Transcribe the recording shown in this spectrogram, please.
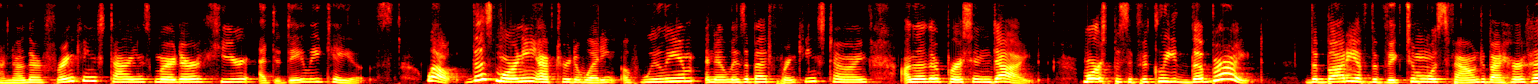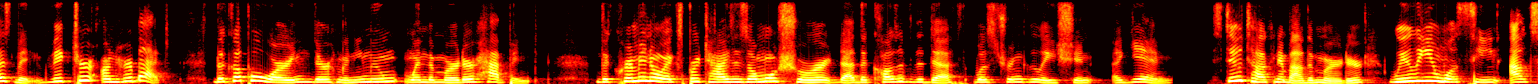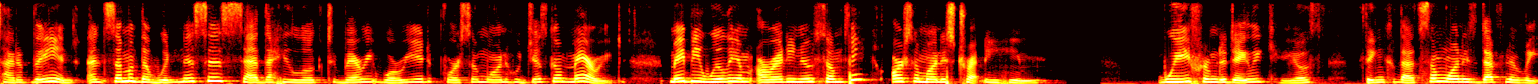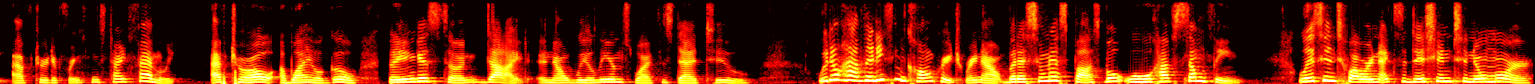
another Frankenstein's murder here at the Daily Chaos. Well, this morning after the wedding of William and Elizabeth Frankenstein, another person died. More specifically, the bride. The body of the victim was found by her husband, Victor, on her bed. The couple were in their honeymoon when the murder happened. The criminal expertise is almost sure that the cause of the death was strangulation again. Still talking about the murder, William was seen outside of the inn, and some of the witnesses said that he looked very worried for someone who just got married. Maybe William already knew something, or someone is threatening him. We from the Daily Chaos think that someone is definitely after the Frankenstein family. After all, a while ago, the youngest son died, and now William's wife is dead too. We don't have anything concrete right now, but as soon as possible, we will have something. Listen to our next edition to know more.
